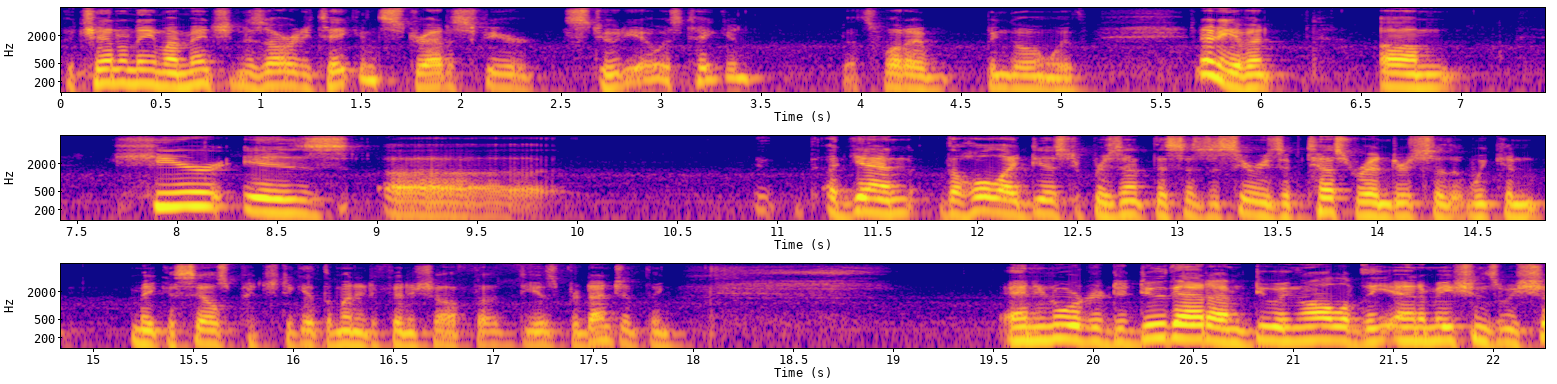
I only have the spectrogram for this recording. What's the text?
the channel name I mentioned is already taken. Stratosphere Studio is taken. That's what I've been going with. In any event, um, here is uh, again the whole idea is to present this as a series of test renders so that we can make a sales pitch to get the money to finish off the Dias for Dungeon thing. And in order to do that, I'm doing all of the animations. We, sh-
